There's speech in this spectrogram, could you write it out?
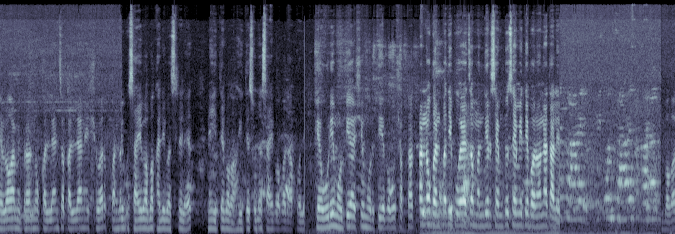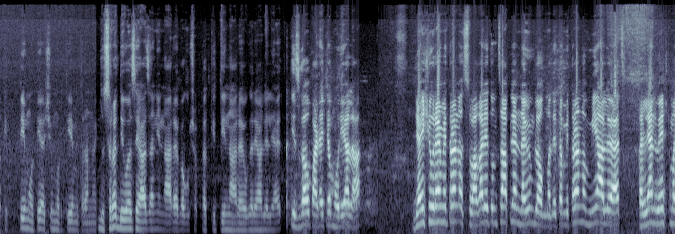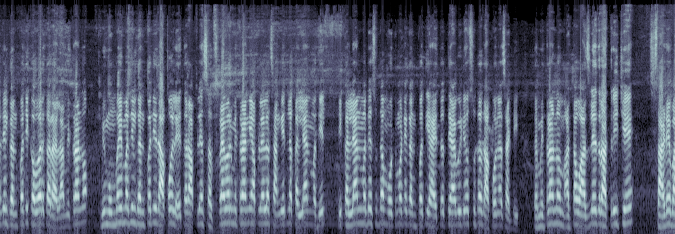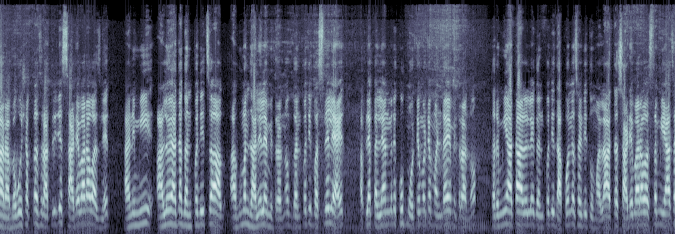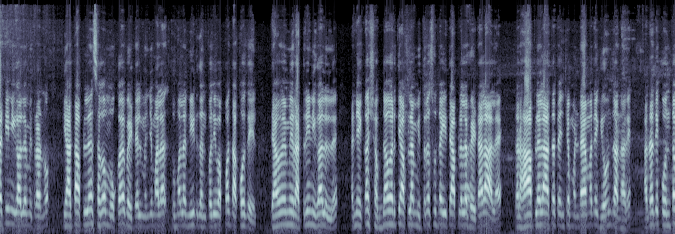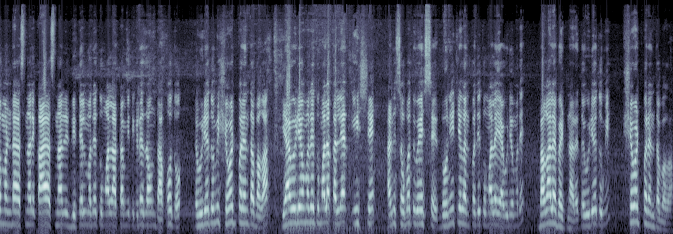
हे बघा मित्रांनो कल्याणचं कल्याणेश्वर पंधरा साईबाबा खाली बसलेले आहेत. आणि इथे बघा इथे सुद्धा साईबाबा दाखवले. केवढी मोठी अशी मूर्ती आहे बघू शकतात गणपती पोळ्याचं मंदिर सेम टू सेम इथे बनवण्यात आले बघा किती मोठी अशी मूर्ती आहे मित्रांनो. दुसरा दिवस आहे आज आणि नारळ बघू शकतात किती नारळ वगैरे आलेले आहेत. तिसगाव पाड्याच्या मोर्याला. जय शिवराय मित्रांनो स्वागत आहे तुमचं आपल्या नवीन ब्लॉगमध्ये. तर मित्रांनो मी आलोय आज कल्याण वेस्ट मधील गणपती कव्हर करायला. मित्रांनो मी मुंबईमधील गणपती दाखवले तर आपल्या सबस्क्रायबर मित्रांनी आपल्याला सांगितलं कल्याणमधील की कल्याणमध्ये सुद्धा मोठमोठे गणपती आहेत तर त्या व्हिडिओ सुद्धा दाखवण्यासाठी. तर मित्रांनो आता वाजलेत रात्रीचे साडेबारा. बघू शकताच रात्रीचे साडेबारा वाजलेत आणि मी आलोय आता गणपतीचं आगमन झालेलं आहे मित्रांनो. गणपती बसलेले आहेत. आपल्या कल्याणमध्ये खूप मोठे मोठे मंडळ आहे मित्रांनो. तर मी आता आलेलो आहे गणपती दाखवण्यासाठी तुम्हाला. आता साडेबारा वाजता मी यासाठी निघालोय मित्रांनो. की आता आपल्याला सगळं मोकळं भेटेल. म्हणजे मला तुम्हाला नीट गणपती बाप्पा दाखवता येईल. त्यामुळे मी रात्री निघालेलो आहे. आणि एका शब्दावरती आपला मित्र सुद्धा इथे आपल्याला भेटायला आलाय. तर हा आपल्याला आता त्यांच्या मंडळामध्ये घेऊन जाणार आहे. आता ते कोणतं मंडळ असणार आहे काय असणार आहे डिटेल मध्ये तुम्हाला आता मी तिकडे जाऊन दाखवतो. तर व्हिडिओ तुम्ही शेवटपर्यंत बघा. या व्हिडिओमध्ये तुम्हाला कल्याण ईस्टचे आणि सोबत वेस्टचे दोन्हीचे गणपती तुम्हाला या व्हिडिओमध्ये बघायला भेटणार आहे. तर व्हिडिओ तुम्ही शेवटपर्यंत बघा.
